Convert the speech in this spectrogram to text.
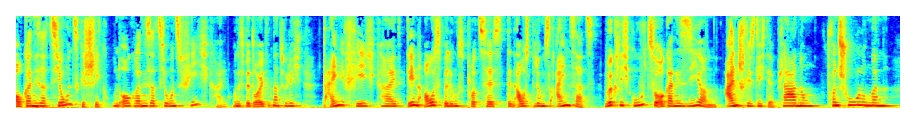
Organisationsgeschick und Organisationsfähigkeit. Und es bedeutet natürlich deine Fähigkeit, den Ausbildungsprozess, den Ausbildungseinsatz wirklich gut zu organisieren, einschließlich der Planung von Schulungen,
